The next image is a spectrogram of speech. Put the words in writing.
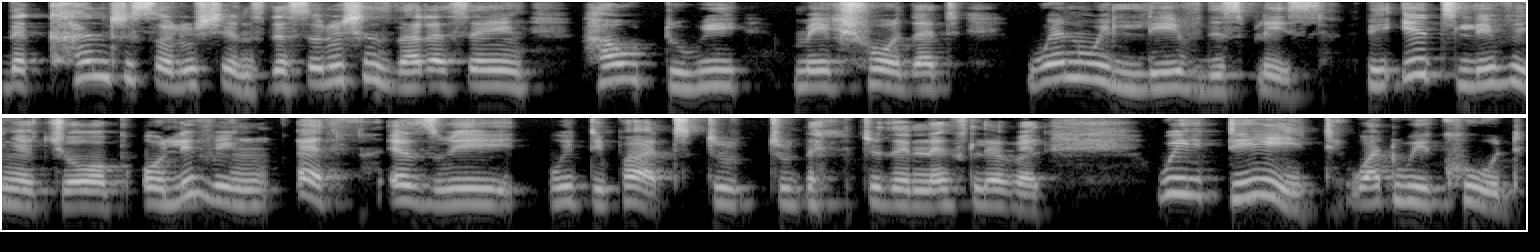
the country solutions, the solutions that are saying, how do we make sure that when we leave this place, be it leaving a job or leaving earth as we, we depart to, to, the, to the next level, we did what we could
